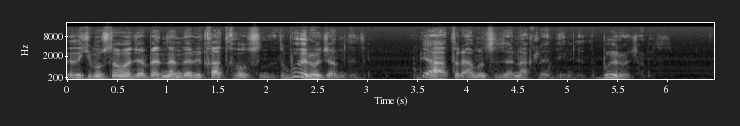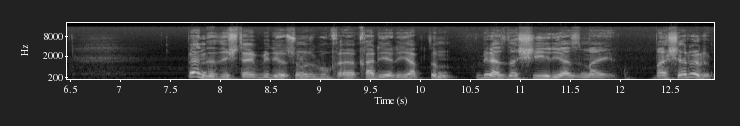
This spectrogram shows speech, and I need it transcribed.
dedi ki Mustafa Hoca benden de bir katkı olsun dedi. Buyur hocam dedim. Bir hatıramı size nakledeyim dedi. Buyur hocam. Ben dedi işte biliyorsunuz bu kariyeri yaptım. Biraz da şiir yazmayı başarırım.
